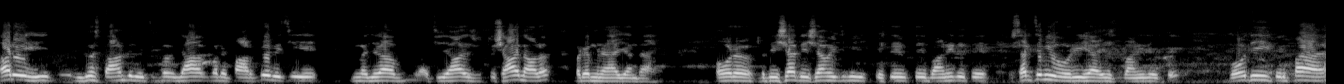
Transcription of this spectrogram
ਸਾਰੇ ਹੀ ਹਿੰਦੁਸਤਾਨ ਦੇ ਵਿੱਚ ਪੰਜਾਬ ਆਪਣੇ ਭਾਰਤ ਦੇ ਵਿੱਚ ਇਹ ਜਿਹੜਾ ਉਤਸ਼ਾਹ ਨਾਲ ਬੜੇ ਮਨਾਇਆ ਜਾਂਦਾ ਹੈ। ਔਰ ਵਿਦੇਸ਼ਾਂ, ਦੇਸ਼ਾਂ ਵਿੱਚ ਵੀ ਇਸ ਦੇ ਉੱਤੇ, ਬਾਣੀ ਦੇ ਉੱਤੇ ਸਰਚ ਵੀ ਹੋ ਰਹੀ ਹੈ ਇਸ ਬਾਣੀ ਦੇ ਉੱਤੇ। ਬਹੁਤ ਹੀ ਕਿਰਪਾ ਹੈ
